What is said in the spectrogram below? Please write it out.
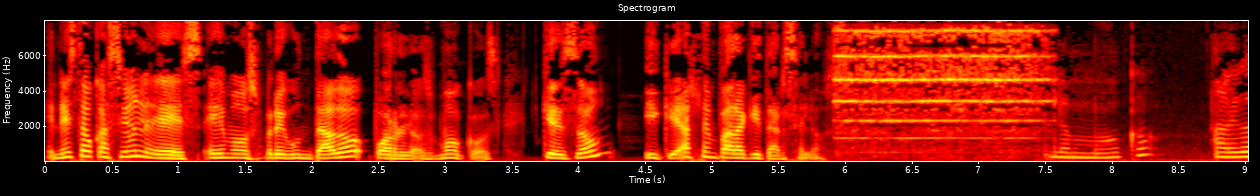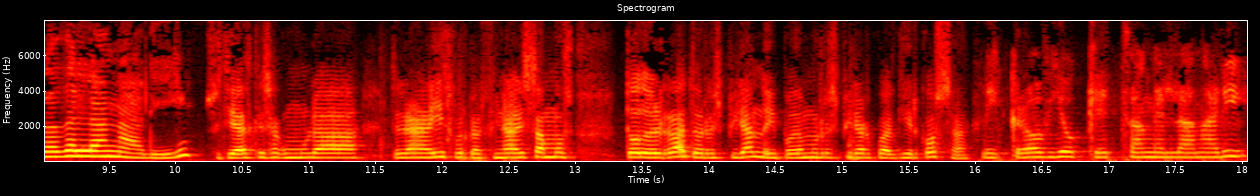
En esta ocasión les hemos preguntado por los mocos. ¿Qué son y qué hacen para quitárselos? Los mocos. Algo de la nariz. Suciedad que se acumula de la nariz porque al final estamos todo el rato respirando y podemos respirar cualquier cosa. Microbios que están en la nariz,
